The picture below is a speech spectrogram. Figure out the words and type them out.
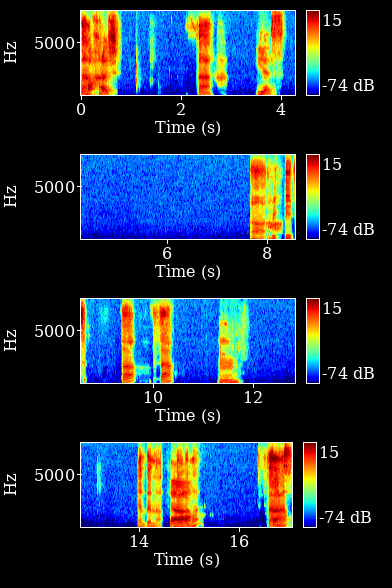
Tha, Tha. makhraj. تا Yes. uh, repeat تا تا Hmm. and then the other one. comes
